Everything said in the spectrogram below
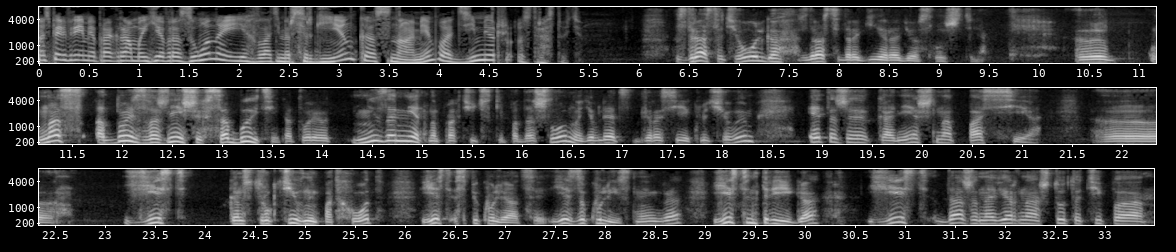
Ну а теперь время программы Еврозона и Владимир Сергеенко с нами. Владимир, здравствуйте. Здравствуйте, Ольга. Здравствуйте, дорогие радиослушатели. Э, у нас одно из важнейших событий, которое незаметно практически подошло, но является для России ключевым, это же, конечно, ПАСЕ. Э, есть конструктивный подход, есть спекуляции, есть закулисная игра, есть интрига, есть даже, наверное, что-то типа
